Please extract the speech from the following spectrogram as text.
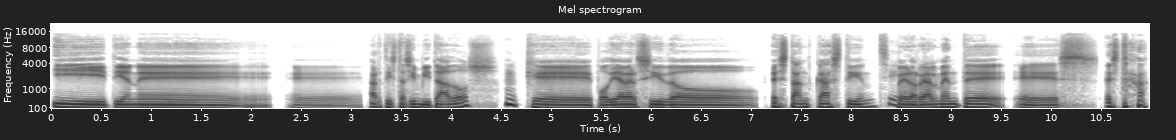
Y tiene eh, artistas invitados Mm. que podía haber sido stand casting, Sí. pero realmente es está,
